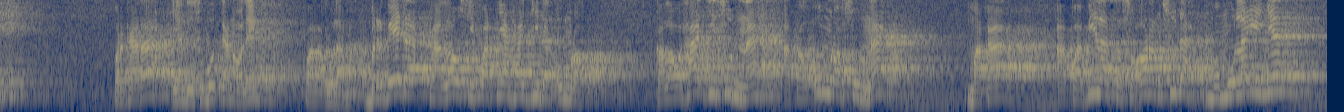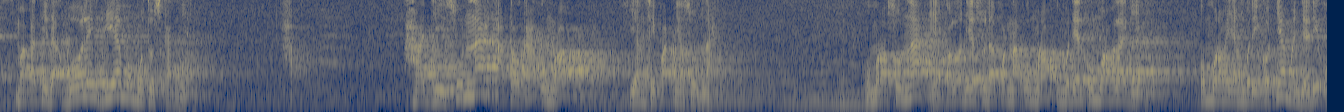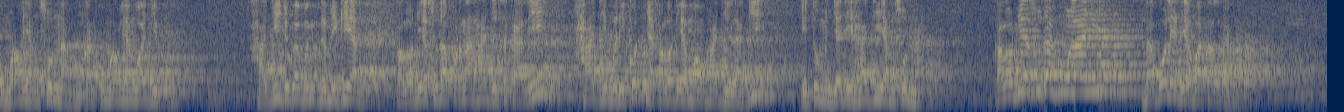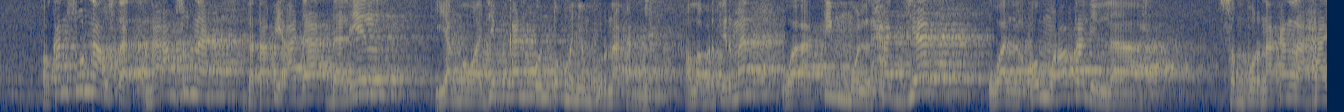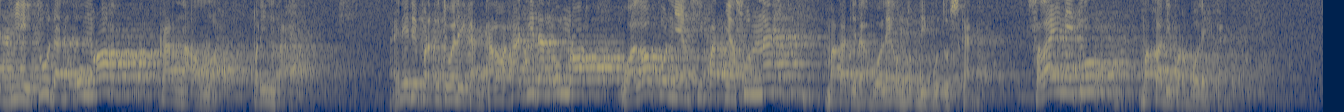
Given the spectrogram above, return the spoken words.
perkara yang disebutkan oleh para ulama. Berbeda kalau sifatnya haji dan umroh. Kalau haji sunnah atau umroh sunnah, maka apabila seseorang sudah memulainya maka tidak boleh dia memutuskannya haji sunnah ataukah umroh yang sifatnya sunnah umroh sunnah ya kalau dia sudah pernah umroh kemudian umroh lagi umroh yang berikutnya menjadi umroh yang sunnah bukan umroh yang wajib Haji juga demikian. Kalau dia sudah pernah haji sekali, haji berikutnya kalau dia mau haji lagi, itu menjadi haji yang sunnah. Kalau dia sudah mulai, tidak boleh dia batalkan. Oh kan sunnah Ustaz, naam sunnah. Tetapi ada dalil yang mewajibkan untuk menyempurnakannya. Allah berfirman, wa atimmul hajja wal umrata lillah. Sempurnakanlah haji itu dan umrah karena Allah. Perintah. Nah, ini diperkecualikan. Kalau haji dan umrah, walaupun yang sifatnya sunnah, maka tidak boleh untuk diputuskan. Selain itu, maka diperbolehkan.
